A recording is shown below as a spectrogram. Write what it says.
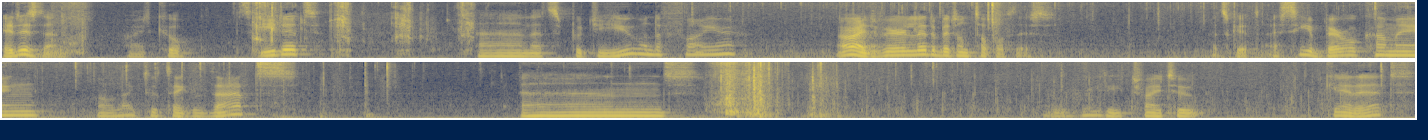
It is done. Alright, cool. Let's eat it. And let's put you on the fire. Alright, we're a little bit on top of this. That's good. I see a barrel coming. I'd like to take that. And... really try to get it.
